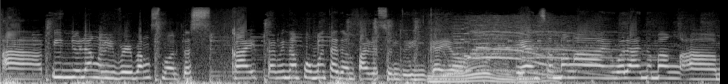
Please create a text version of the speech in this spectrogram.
ah pin nyo lang Riverbanks Mall. Tapos, kahit kami nang pumunta doon para sunduin kayo. Yun, Yan, sa mga wala namang um,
